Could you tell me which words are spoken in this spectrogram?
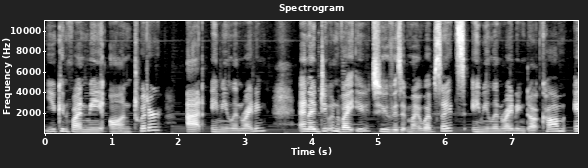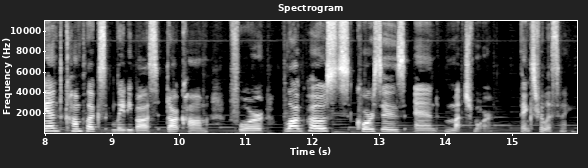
You can find me on Twitter at Amy Lynn Writing, and I do invite you to visit my websites, amylynnwriting.com and complexladyboss.com for blog posts, courses, and much more. Thanks for listening.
